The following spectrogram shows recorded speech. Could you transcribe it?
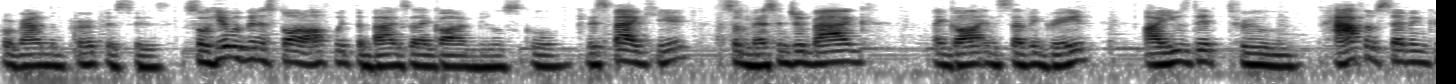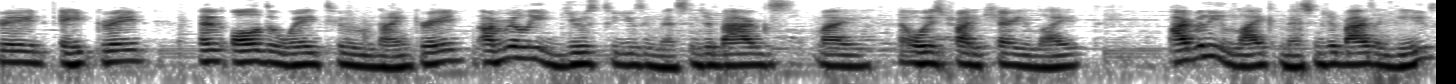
for random purposes. So here we're going to start off with the bags that I got in middle school. This bag here, it's a messenger bag I got in 7th grade. I used it through half of 7th grade, 8th grade, and all the way to 9th grade. I'm really used to using messenger bags. My I always try to carry light. I really like messenger bags like these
